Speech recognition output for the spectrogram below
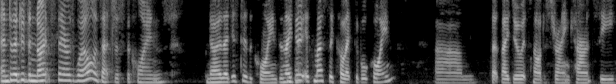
and do they do the notes there as well? Or is that just the coins? No, they just do the coins, and they do. It's mostly collectible coins um, that they do. It's not Australian currency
